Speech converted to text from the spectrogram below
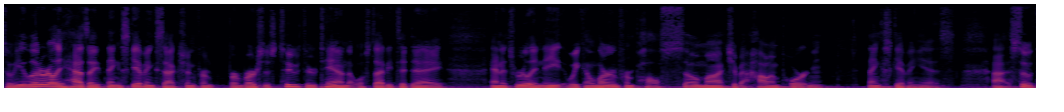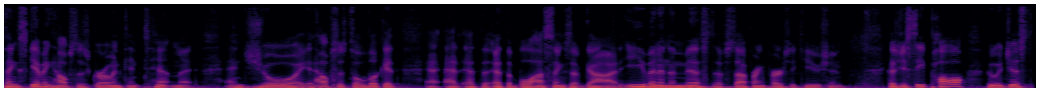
So he literally has a thanksgiving section from, from verses 2 through 10 that we'll study today and it's really neat. We can learn from Paul so much about how important Thanksgiving is. Uh, so Thanksgiving helps us grow in contentment and joy. It helps us to look at, at, at, the, at the blessings of God, even in the midst of suffering persecution. Because you see, Paul, who had just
